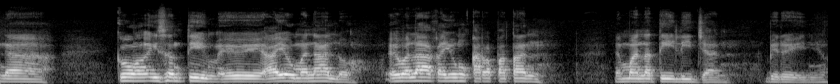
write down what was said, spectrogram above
na kung ang isang team eh, ayaw manalo, eh wala kayong karapatan na manatili dyan. Biruin nyo.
